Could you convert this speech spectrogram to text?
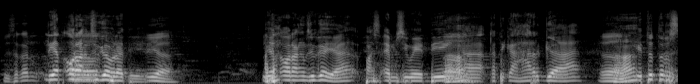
misalkan Lihat orang uh, juga berarti? Iya. Lihat orang juga ya pas MC wedding Hah? nah, ketika harga Hah? itu terus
